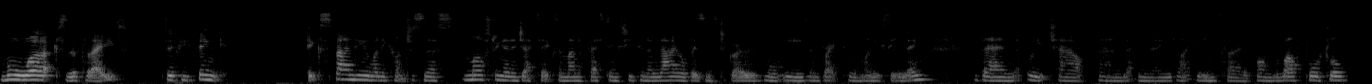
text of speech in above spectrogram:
more work to the plate. So if you think expanding your money consciousness, mastering energetics, and manifesting so you can allow your business to grow with more ease and break through the money ceiling, then reach out and let me know you'd like the info on the Wealth Portal.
